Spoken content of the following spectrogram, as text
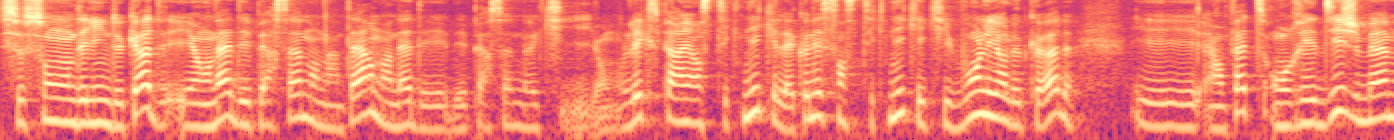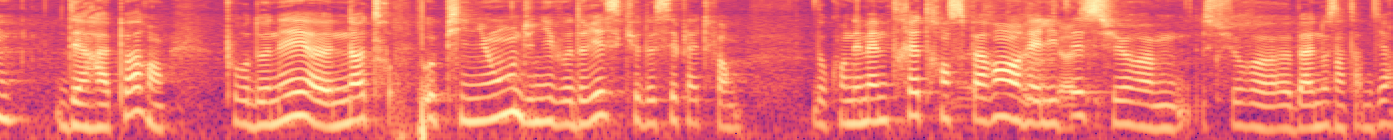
Ce sont des lignes de code et on a des personnes en interne, on a des, personnes qui ont l'expérience technique et la connaissance technique et qui vont lire le code. Et, en fait, on rédige même des rapports pour donner notre opinion du niveau de risque de ces plateformes. Donc on est même très transparent en réalité sur, euh, sur euh, bah, nos intermédiaires.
